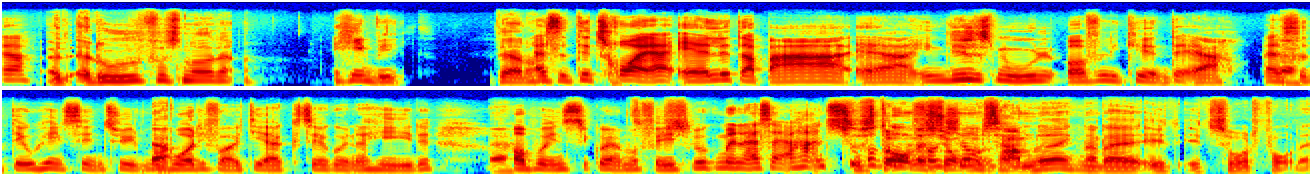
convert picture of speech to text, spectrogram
Ja. Er, er du ude for sådan noget der? Helt vildt. Det er du. Altså, det tror jeg, alle, der bare er en lille smule offentlig kendte, er. Altså, ja. det er jo helt sindssygt, hvor Ja. hurtigt folk de er til at gå ind og hate. Ja. Og på Instagram og Facebook. Men altså, jeg har en så super står god nationen funktion. samlet, ikke, når der er et, et sort får der.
